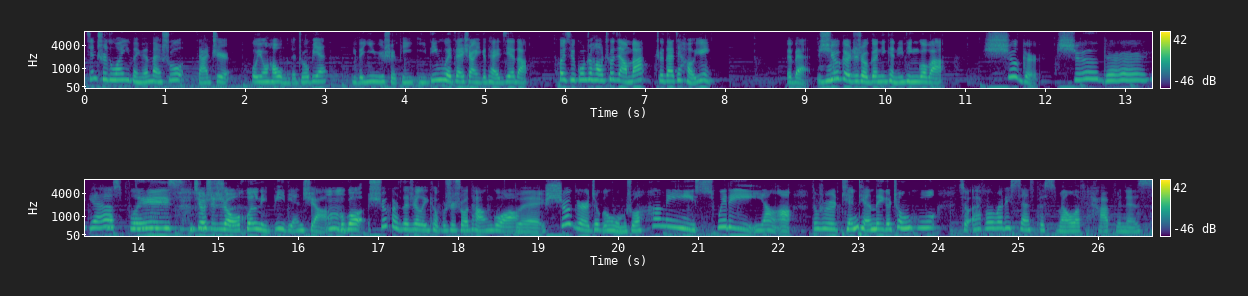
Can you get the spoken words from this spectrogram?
坚持读完一本原版书、杂志，或用好我们的周边，你的英语水平一定会再上一个台阶的。快去公众号抽奖吧，祝大家好运！贝贝，《Sugar》这首歌你肯定听过吧？Sugar, sugar, yes please，就是这首婚礼必点曲啊。不过 sugar 在这里可不是说糖果，对，sugar 就跟我们说 honey, sweetie 一样啊，都是甜甜的一个称呼。So I've already sensed the smell of happiness.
